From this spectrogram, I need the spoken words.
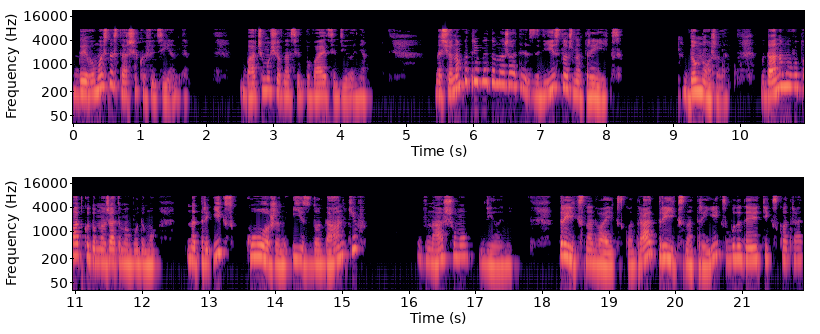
Дивимось на старші коефіцієнти. Бачимо, що в нас відбувається ділення. На що нам потрібно домножати? Звісно ж, на 3х. Домножили. В даному випадку домножати ми будемо на 3х кожен із доданків в нашому діленні. 3х на 2х квадрат, 3х на 3х буде 9х квадрат,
